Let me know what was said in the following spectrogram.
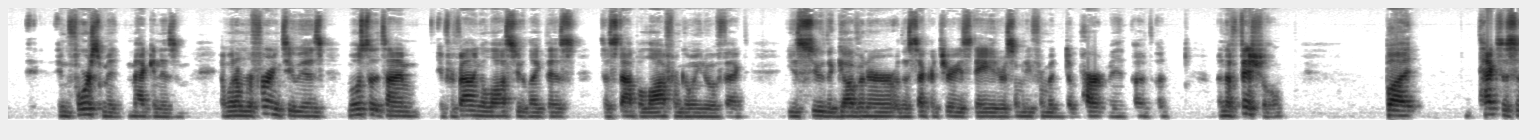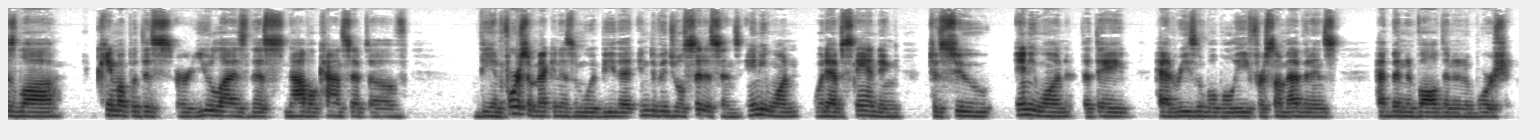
enforcement mechanism. And what I'm referring to is most of the time, if you're filing a lawsuit like this to stop a law from going into effect, you sue the governor or the secretary of state or somebody from a department, a, a, an official. But Texas's law came up with this or utilized this novel concept of the enforcement mechanism would be that individual citizens, anyone would have standing to sue anyone that they had reasonable belief or some evidence had been involved in an abortion.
